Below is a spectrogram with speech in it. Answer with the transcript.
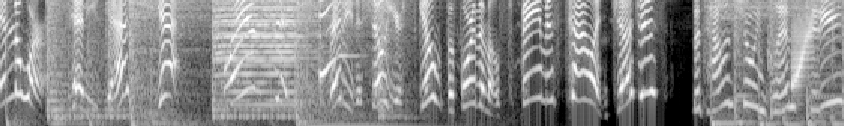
in the world. Can you guess? Yes, Glam City. Ready to show your skills before the most famous talent judges? The talent show in Glam City?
